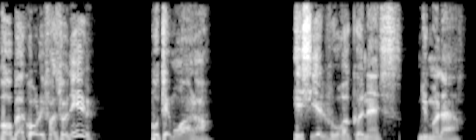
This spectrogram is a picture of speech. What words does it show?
Oh, ben qu'on les fasse venir. Vos témoins, là. Et si elles vous reconnaissent, Dumollard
